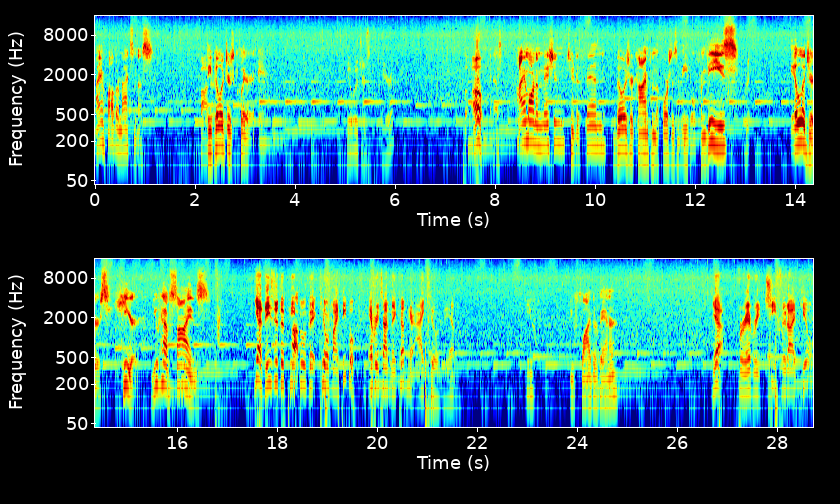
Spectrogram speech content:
I am Father Maximus, Father? the villagers' cleric. villagers cleric? Oh, Yes. I am on a mission to defend villager kind from the forces of evil. From these illagers here. You have signs. Yeah, these are the people that killed my people. Every time they come here, I kill them. You you fly their banner. Yeah, for every chief that I've killed.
